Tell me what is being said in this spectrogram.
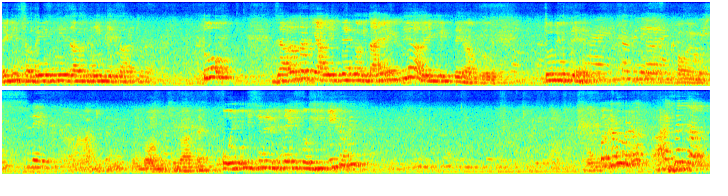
लेकिन समय इतनी इजाज़त नहीं देता। तो ज़्यादातर क्या लिखते हैं? कविताएँ लिखते हैं या लेख लिखते हैं आप लोग? जो लिखते हैं। हैं, बहुत अच्छी बात है। कोई भी किसी ने लिखने की कोशिश की कभी? ऊपर खड़ो बेटा। ऐसे कर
